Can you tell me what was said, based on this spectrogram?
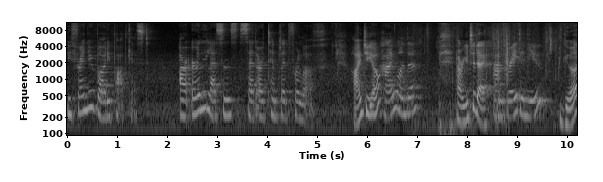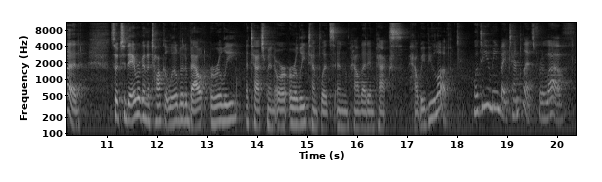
Befriend Your Body podcast. Our early lessons set our template for love. Hi, Gio. Hi, Wanda. How are you today? I'm great, and you? Good. So, today we're going to talk a little bit about early attachment or early templates and how that impacts how we view love. What do you mean by templates for love?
